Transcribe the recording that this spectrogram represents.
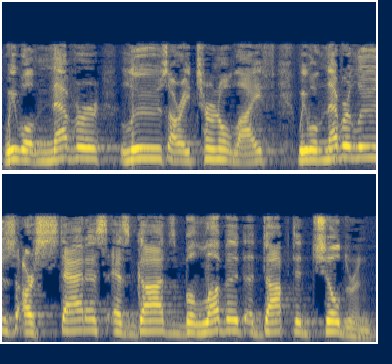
we will never lose our eternal life. We will never lose our status as God's beloved adopted children.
